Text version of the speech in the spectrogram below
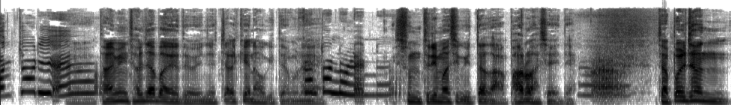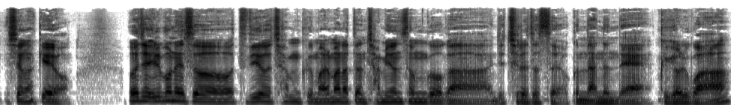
언저리에. 타이밍 잘 잡아야 돼요. 이제 짧게 나오기 때문에. 놀랐네. 숨 들이마시고 있다가 바로 하셔야 돼. 자, 뻘전 시작할게요. 어제 일본에서 드디어 참 그 말 많았던 자면 선거가 이제 치러졌어요. 끝났는데 그 결과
